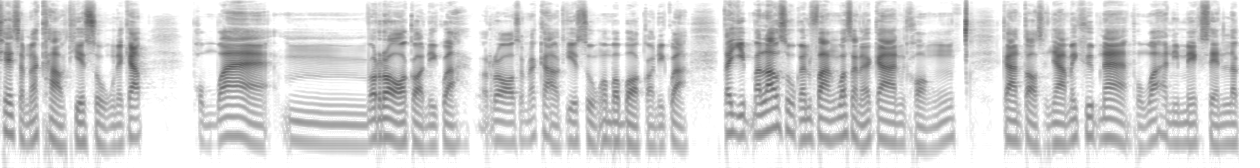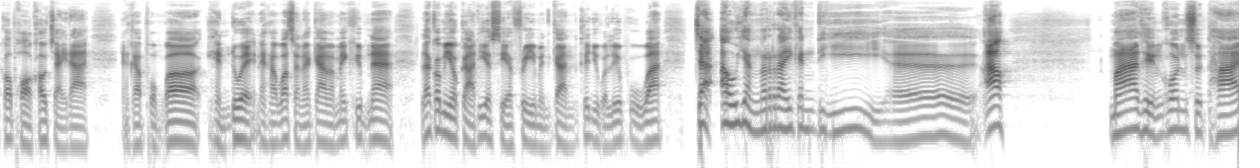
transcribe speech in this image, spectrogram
ใช่สำนักข่าวเทียสูงนะครับผมว่าอมรอก่อนดีกว่า รอสำนักข่าวเทียสูงออกมาบอกก่อนดีกว่า แต่หยิบมาเล่าสู่กันฟังว่าสถานการณ์ของ การต่อสัญญาไม่คืบหน้า ผมว่าอันนี้ make sense แล้วก็พอเข้าใจได้นะครับผมก็เห็นด้วยนะครับว่าสถานการณ์มันไม่คืบหน้า แล้วก็มีโอกาสที่จะเสียฟรีเหมือนกัน ขึ้นอยู่กับลิเวอร์พูลว่า จะเอาอย่างไรกันดีเออเอามาถึงคนสุดท้าย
